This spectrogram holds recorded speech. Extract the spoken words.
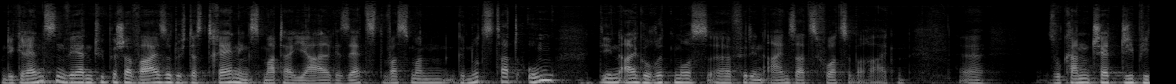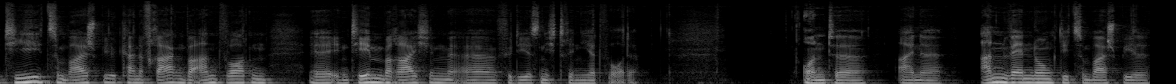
Und die Grenzen werden typischerweise durch das Trainingsmaterial gesetzt, was man genutzt hat, um den Algorithmus äh, für den Einsatz vorzubereiten. Äh, so kann ChatGPT zum Beispiel keine Fragen beantworten äh, in Themenbereichen, für die es nicht trainiert wurde. Und eine Anwendung, die zum Beispiel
